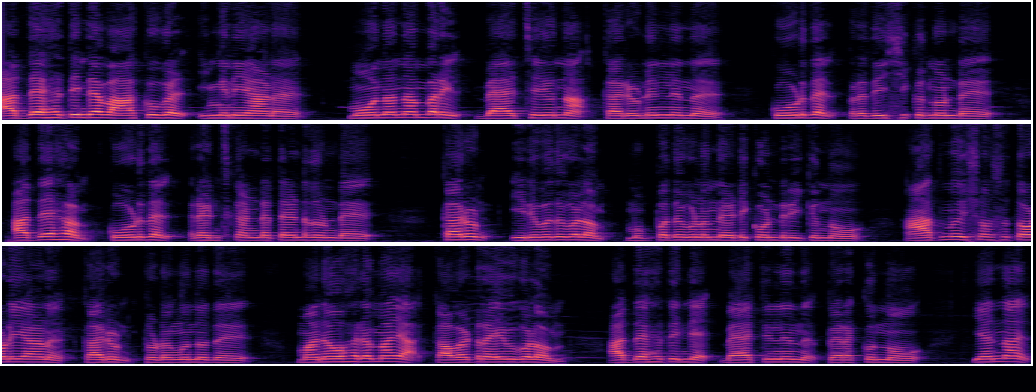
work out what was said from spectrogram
അദ്ദേഹത്തിന്റെ വാക്കുകൾ ഇങ്ങനെയാണ്. മൂന്നാം നമ്പറിൽ ബാറ്റ് ചെയ്യുന്ന കരുണിൽ നിന്ന് കൂടുതൽ പ്രതീക്ഷിക്കുന്നുണ്ട്. അദ്ദേഹം കൂടുതൽ റൺസ് കണ്ടെത്തേണ്ടതുണ്ട്. കരുൺ ഇരുപതുകളും മുപ്പതുകളും നേടിക്കൊണ്ടിരിക്കുന്നു. ആത്മവിശ്വാസത്തോടെയാണ് കരുൺ തുടങ്ങുന്നത്. മനോഹരമായ കവർ ഡ്രൈവുകളും അദ്ദേഹത്തിന്റെ ബാറ്റിൽ നിന്ന് പിറക്കുന്നു. എന്നാൽ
